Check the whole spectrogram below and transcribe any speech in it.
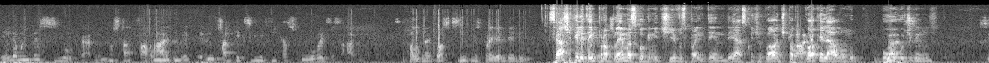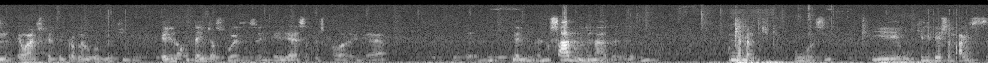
Ele é um imbecil, cara. Ele não sabe falar, ele, ele não sabe o que, que significa as coisas, sabe? Você fala um negócio simples pra ele, ele. Você acha que ele tem problemas cognitivos pra entender as coisas? Igual, tipo, acho- igual aquele aluno burro, Ah, sim. digamos. Sim, eu acho que ele tem problema cognitivo. Ele não entende as coisas. Ele, ele é essa pessoa. Ele é. Ele, ele não sabe de nada. Ele é completamente burro, assim. E o que me deixa mais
